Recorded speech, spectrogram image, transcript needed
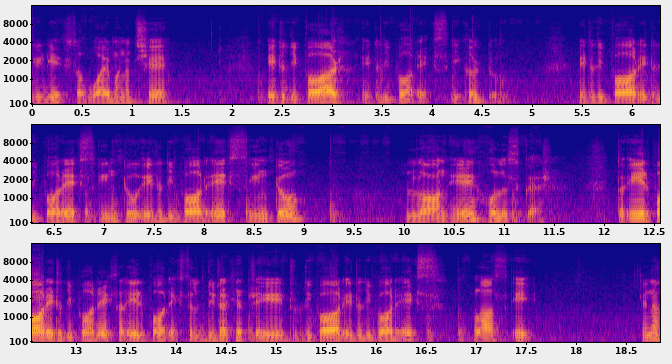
ডিডি এক্স অফ ওয়াই মানে হচ্ছে a to the power a to the power x equal to a to the power a to the power x into a to the power x into ln a whole square তো এর পাওয়ার এ টু দি পাওয়ার এক্স আর এর পাওয়ার এক্স তাহলে দুইটার ক্ষেত্রে a to the power a to the power x plus a তাই না?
